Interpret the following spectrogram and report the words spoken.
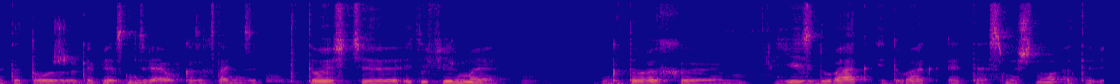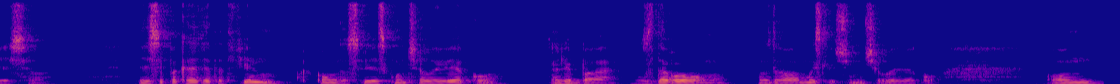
это тоже, капец, не зря его в Казахстане записали. То есть э, эти фильмы, в которых э, есть дурак, и дурак это смешно, это весело. Если показать этот фильм какому-то советскому человеку, либо здоровому, здравомыслящему человеку, он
